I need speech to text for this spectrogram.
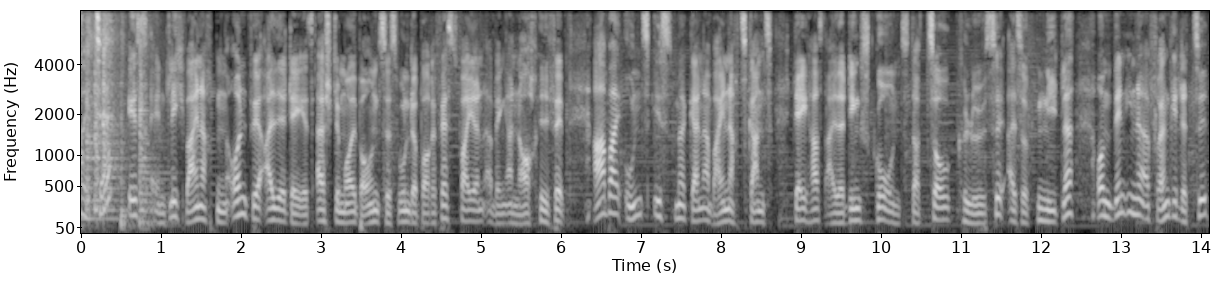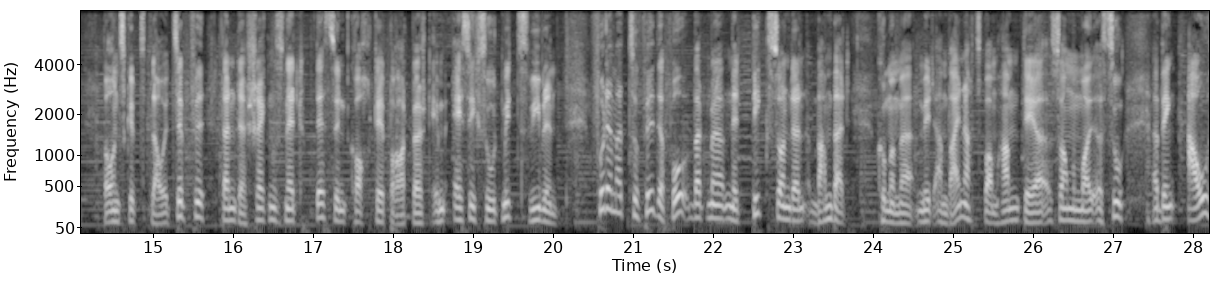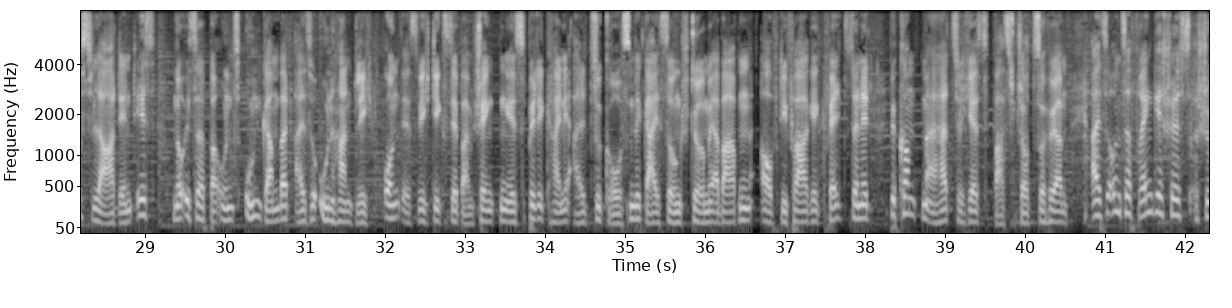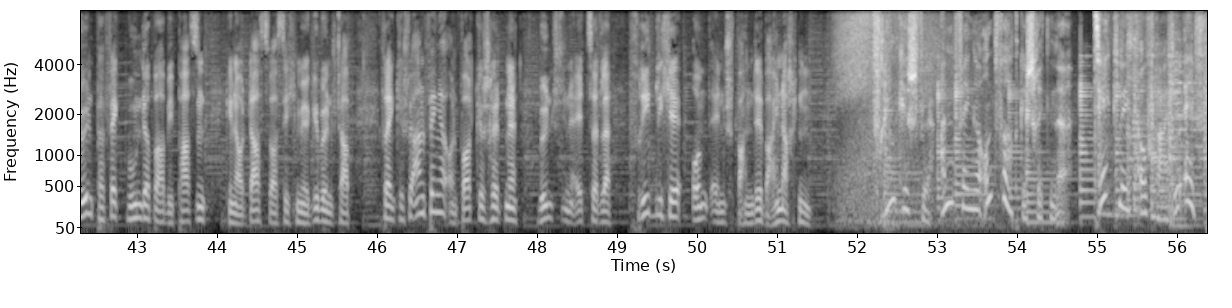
Heute ist endlich Weihnachten und für alle, die jetzt erste Mal bei uns das wunderbare Fest feiern, ein wenig eine Nachhilfe. Aber bei uns isst man gerne Weihnachtsgans. Der heißt allerdings Gons, dazu Klöße, also Kniedler. Und wenn Ihnen ein Franke erzählt, bei uns gibt's blaue Zipfel, dann der Schreckensnett, das sind kochte Bratwurst im Essigsud mit Zwiebeln. Futtern wir zu viel davor, wird man nicht dick, sondern wambert. Kommen wir mit am Weihnachtsbaum haben, der, sagen wir mal so, ein wenig ausladend ist, noch ist er bei uns ungambert, also unhandlich. Und das Wichtigste beim Schenken ist, bitte keine allzu großen Begeisterungsstürme erwarten. Auf die Frage, quält's dir nicht, bekommt man ein herzliches Bastschott zu hören. Also unser fränkisches, schön, perfekt, wunderbar wie passend, genau das, was ich mir gewünscht habe. Fränkisch für Anfänger und Fortgeschrittene wünscht Ihnen Edzardler friedliche und entspannte Weihnachten. Fränkisch für Anfänger und Fortgeschrittene. Täglich auf Radio F.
